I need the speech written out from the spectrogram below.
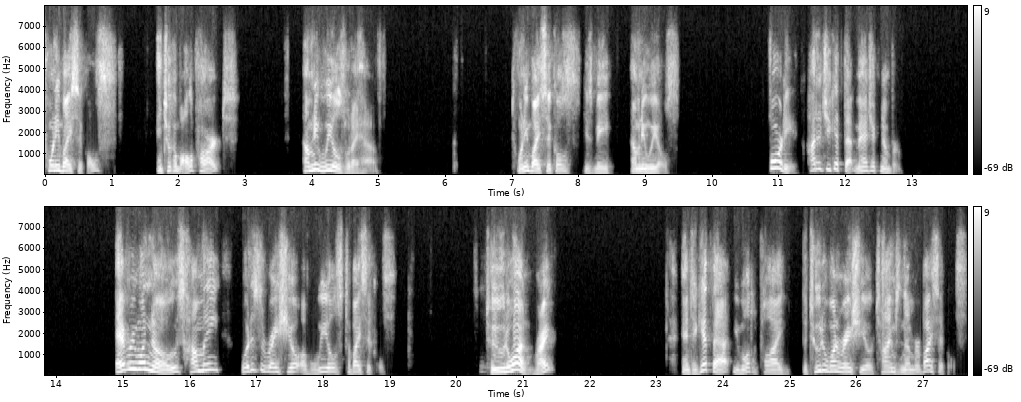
20 bicycles and took them all apart, how many wheels would I have? 20 bicycles gives me how many wheels? 40. How did you get that magic number? Everyone knows how many, what is the ratio of wheels to bicycles? Two to one, right? And to get that, you multiply the two to one ratio times the number of bicycles.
